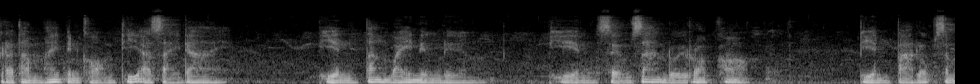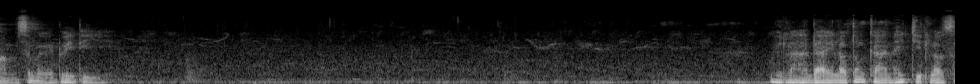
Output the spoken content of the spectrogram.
กระทำให้เป็นของที่อาศัยได้ เพียรตั้งไว้เนืองๆเพียรเสริมสร้างโดยรอบคอบ เพียรปาลบสม่ำเสมอด้วยดี เวลาใดเราต้องการให้จิตเราส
